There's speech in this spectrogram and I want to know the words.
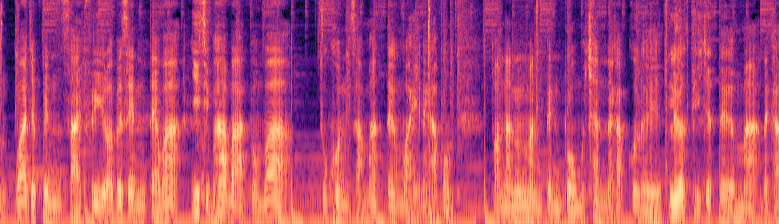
ๆว่าจะเป็นสายฟรี 100%แต่ว่า 25 บาทผมว่า ทุกคนสามารถเติมไหวนะครับผมตอนนั้นมันเป็นโปรโมชั่นนะครับก็เลยเลือกที่จะเติมมานะครั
